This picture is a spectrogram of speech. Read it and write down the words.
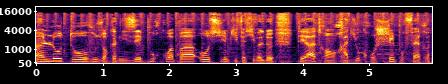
un loto, vous organisez pourquoi pas aussi un petit festival de théâtre en radio crochet pour faire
